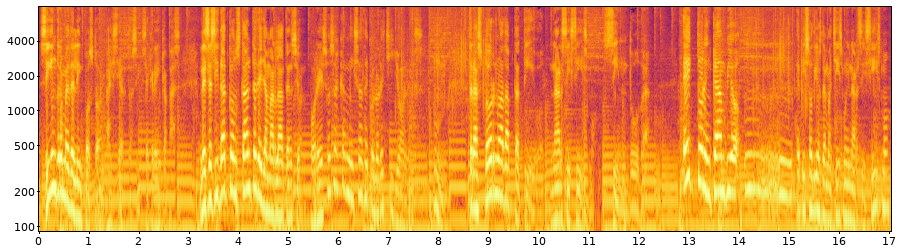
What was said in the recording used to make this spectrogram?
Síndrome del impostor. Ay, cierto, sí, se cree incapaz. Necesidad constante de llamar la atención. Por eso esas camisas de colores chillones. Hmm. Trastorno adaptativo. Narcisismo, sin duda. Héctor, en cambio, mm, episodios de machismo y narcisismo,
